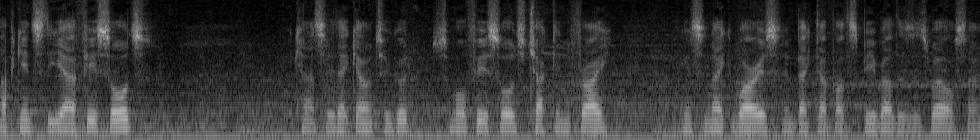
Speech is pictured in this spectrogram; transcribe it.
up against the uh, Fierce Swords. Can't see that going too good. Some more Fierce Swords chucked in the fray against the Naked Warriors and backed up by the Spear Brothers as well. So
